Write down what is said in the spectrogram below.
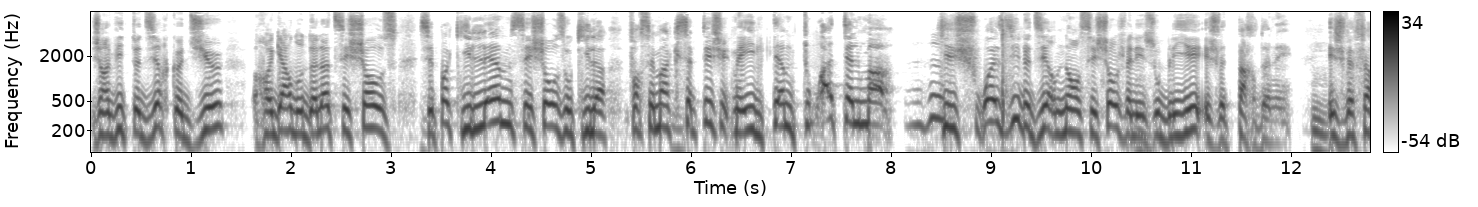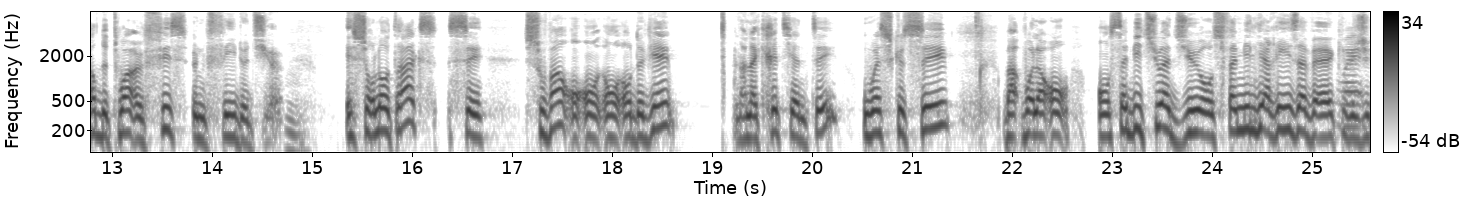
j'ai envie de te dire que Dieu regarde au-delà de ces choses. C'est pas qu'il aime ces choses ou qu'il a forcément accepté, mais il t'aime toi tellement mm-hmm. qu'il choisit de dire non, ces choses, je vais les oublier et je vais te pardonner. Mm. Et je vais faire de toi un fils, une fille de Dieu. Mm. Et sur l'autre axe, c'est souvent on devient dans la chrétienté ou est-ce que c'est, ben voilà, on, on s'habitue à Dieu, on se familiarise avec. Je,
